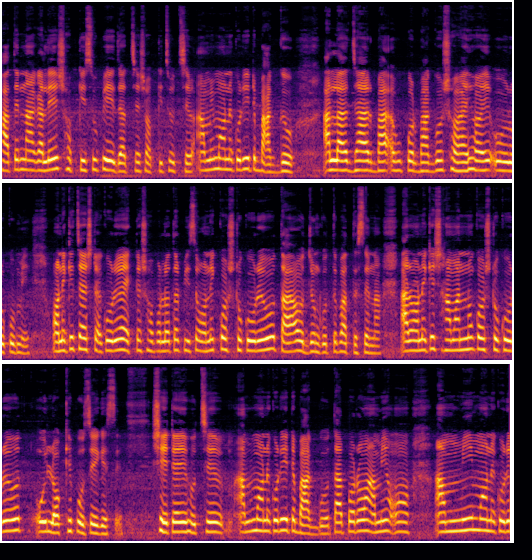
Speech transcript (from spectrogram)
হাতের নাগালে সব কিছু পেয়ে যাচ্ছে সব কিছু হচ্ছে। আমি মনে করি এটা ভাগ্য। আল্লাহ যার উপর ভাগ্য সহায় হয় ওরকমই। অনেকে চেষ্টা করেও একটা সফলতার পিছে অনেক কষ্ট করেও তা অর্জন করতে পারতেছে না। আর অনেকে সামান্য কষ্ট করেও ওই লক্ষ্যে পৌঁছে গেছে। সেটাই হচ্ছে, আমি মনে করি এটা ভাগ্য। তারপরও আমি আমি মনে করি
